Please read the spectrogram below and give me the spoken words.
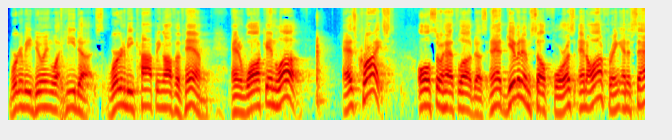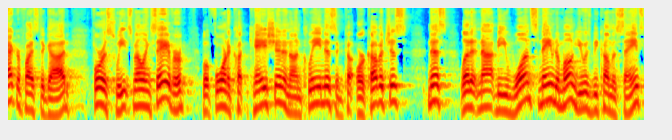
We're going to be doing what He does. We're going to be copying off of Him and walk in love as Christ also hath loved us and hath given Himself for us an offering and a sacrifice to God for a sweet smelling savor. But fornication and uncleanness and co- or covetousness, let it not be once named among you as become as saints,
